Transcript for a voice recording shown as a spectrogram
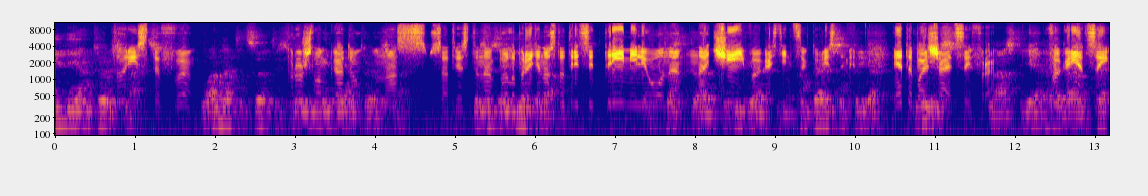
любим туристов. В прошлом году у нас, соответственно, было проведено 133 миллиона ночей в гостиницах туристами. Это большая цифра. В Греции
